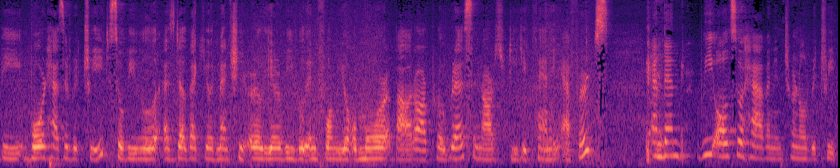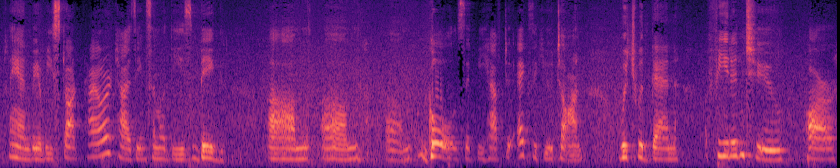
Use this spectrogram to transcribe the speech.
the board has a retreat, so we will, as Delvecchio had mentioned earlier, we will inform you all more about our progress and our strategic planning efforts. And then we also have an internal retreat plan where we start prioritizing some of these big um, um, um, goals that we have to execute on, which would then feed into our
